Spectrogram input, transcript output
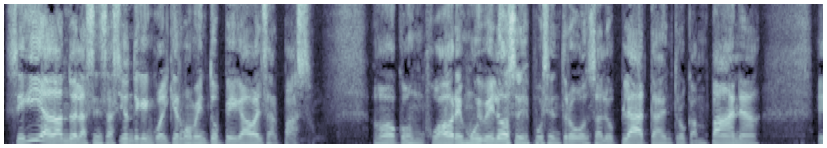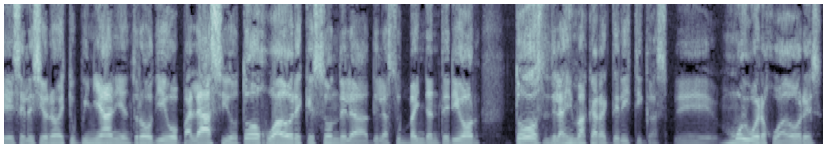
seguía dando la sensación de que en cualquier momento pegaba el zarpazo. Con jugadores muy veloces, después entró Gonzalo Plata, entró Campana, eh, se lesionó Estupiñán y entró Diego Palacio, todos jugadores que son de la, de la sub-20 anterior, todos de las mismas características, eh, muy buenos jugadores,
